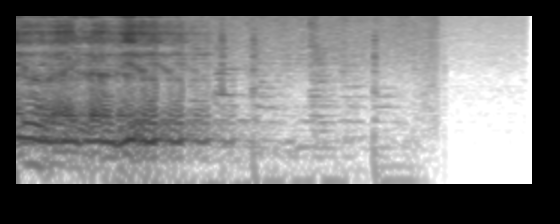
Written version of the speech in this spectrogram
you, I love you.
